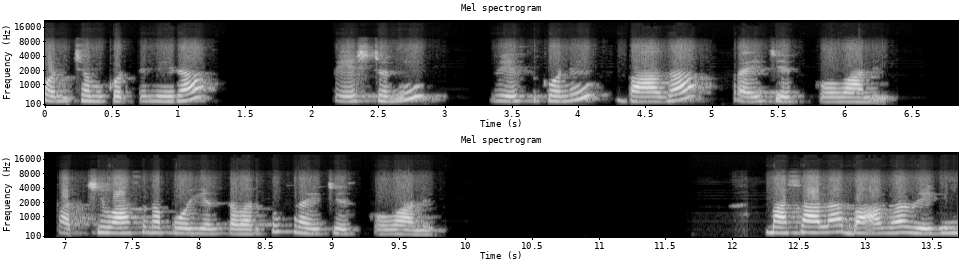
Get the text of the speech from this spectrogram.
కొంచెం కొత్తిమీర పేస్ట్ని వేసుకొని బాగా ఫ్రై చేసుకోవాలి. పచ్చి వాసన పోయేంత వరకు ఫ్రై చేసుకోవాలి. మసాలా బాగా వేగిన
